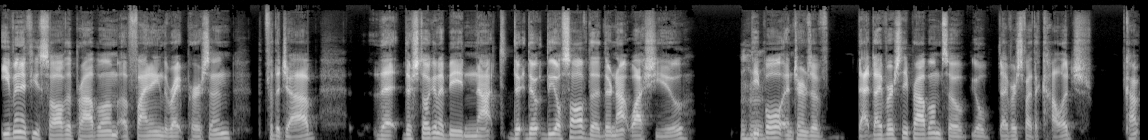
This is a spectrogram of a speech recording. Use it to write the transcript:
even if you solve the problem of finding the right person for the job, that they're still going to be not they're, they're, you'll solve the they're not WashU mm-hmm. people in terms of that diversity problem. So you'll diversify the college com-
